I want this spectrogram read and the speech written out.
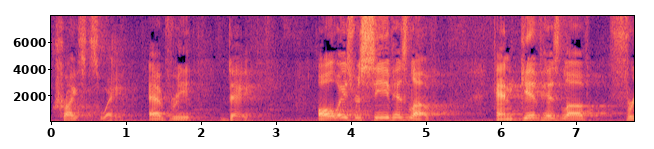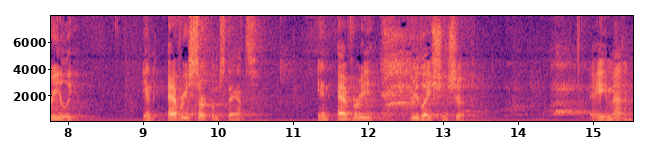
Christ's way every day. Always receive His love and give His love freely in every circumstance, in every relationship. Amen.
